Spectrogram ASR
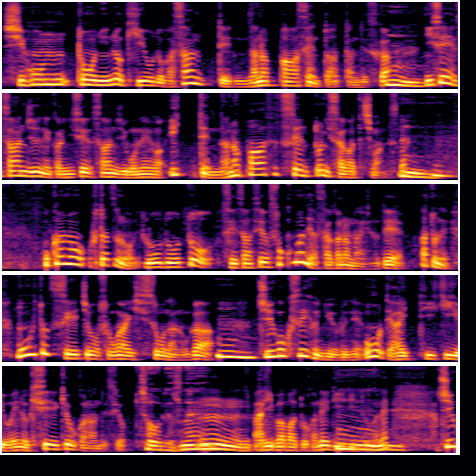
資本投入の寄与度が3.7%あったんですが、うん、2030年から2035年は1.7%に下がってしまうんですね。うん。他の2つの労働と生産性はそこまでは下がらないのであとねもう一つ成長を阻害しそうなのが、うん、中国政府によるね大手 IT 企業への規制強化なんですよ。そうですね、うん、アリババとかね DD とかね、うん、中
